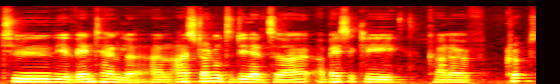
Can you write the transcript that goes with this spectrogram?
to the event handler. And I struggled to do that, so I, I basically kind of crooked.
